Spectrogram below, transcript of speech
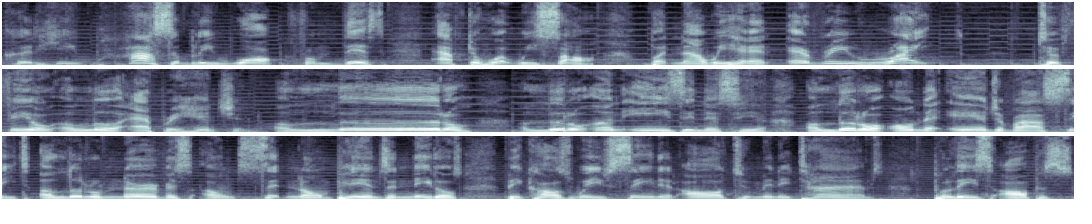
could he possibly walk from this after what we saw? But now we had every right to feel a little apprehension, a little a little uneasiness here, a little on the edge of our seats, a little nervous on sitting on pins and needles because we've seen it all too many times. Police officers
